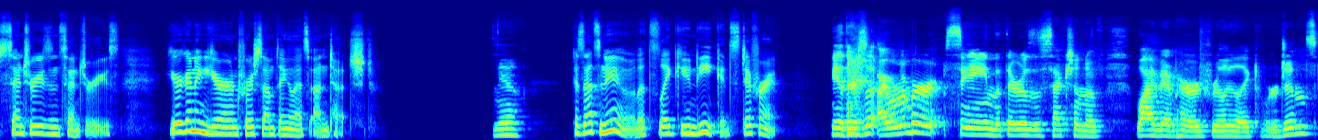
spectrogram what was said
centuries and centuries, you're gonna yearn for something that's untouched Yeah. because that's new. That's like unique. It's different. Yeah, there's. A, I remember seeing that there was a section of why vampires really liked virgins,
